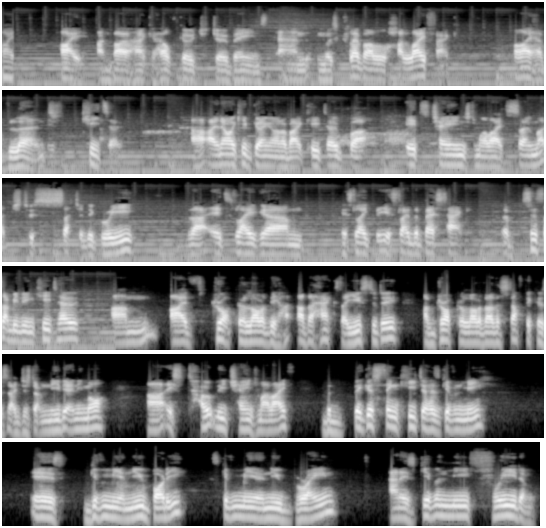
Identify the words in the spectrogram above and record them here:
Hi, I'm biohacker health coach Joe Bains, and the most clever life hack I have learned keto. Uh, I know I keep going on about keto, but it's changed my life so much to such a degree that it's like um, it's like it's like the best hack. Uh, since I've been doing keto, um, I've dropped a lot of the other hacks I used to do. I've dropped a lot of other stuff because I just don't need it anymore. Uh, it's totally changed my life. The biggest thing keto has given me is given me a new body. It's given me a new brain and it's given me freedom.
